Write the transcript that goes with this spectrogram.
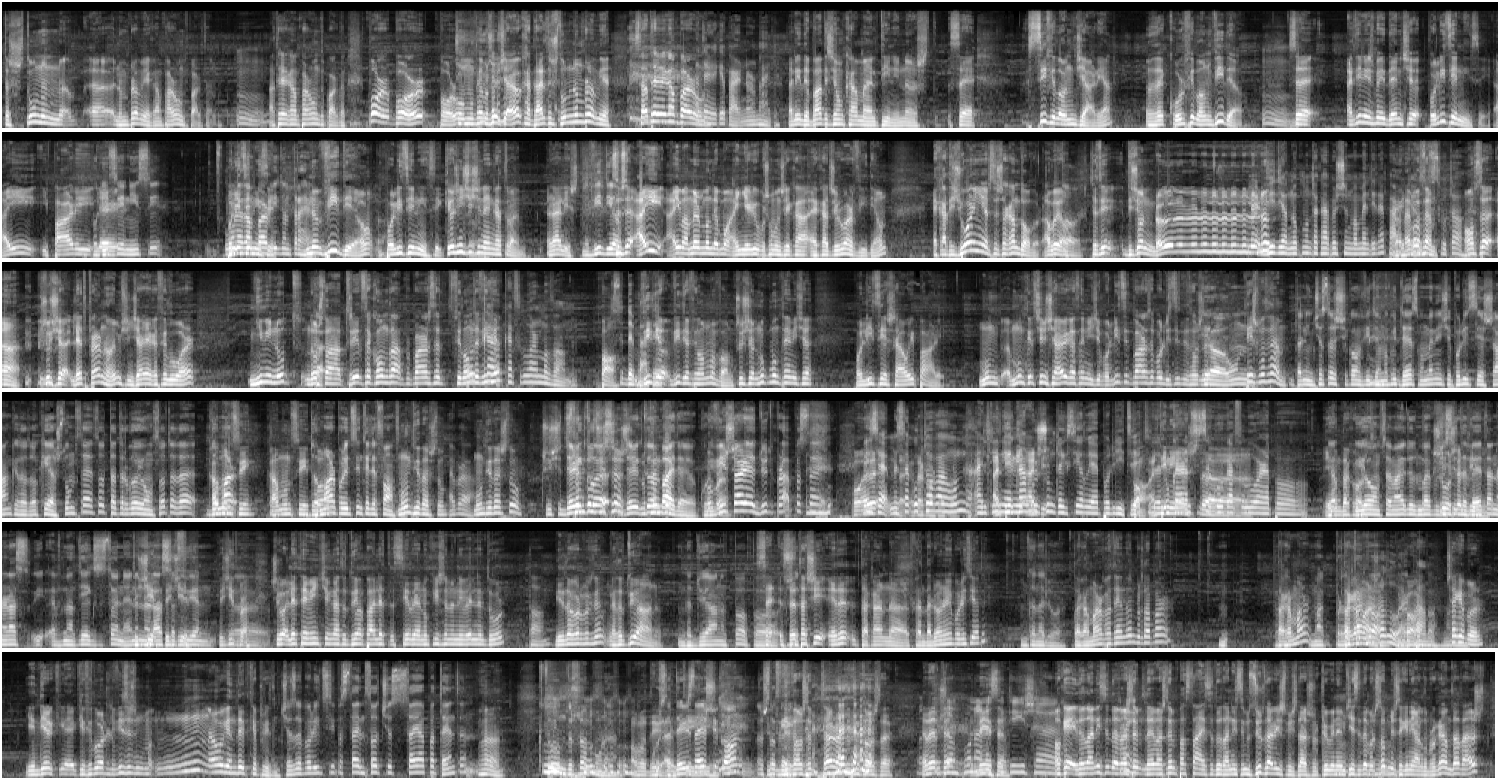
Të shtunën në mbrëmje kam parë unë të paktën. Mm. Atëherë kam parë unë të paktën. Por, por, por unë mund të them shumë që ajo ka dalë të shtunën në mbrëmje. Se atëherë kam parë unë. Atëherë ke parë normal. Tani debati që un kam me Altinin është se si fillon ngjarja dhe kur fillon video. Mm. Se Altini është me idenë që polici e nisi. Ai i pari polici e nisi Unë e kam parë videon 3 herë. Në video po. polici nisi. Kjo është një gjë që ne ngatrojmë. Realisht. Në video. Sepse ai ai ma merr mendja mua, ai njeriu për shkakun që ka, e ka xhiruar videon. E ka dëgjuar një herë se çka ka ndodhur, apo jo? Po, se ti dëgjon Në video nuk mund ta kapësh në momentin e parë. Po them. Ose, ë, kështu që le të pranojmë që ngjarja ka filluar 1 minutë, ndoshta 30 sekonda përpara se të fillonte video. Ka filluar më vonë. Po. Video video fillon më vonë. Kështu që nuk mund të themi që Polici është ai i pari. Mund mund të ketë qenë që ajo i ka thënë një gjë policit para se policit i thoshte. Jo, unë thjesht po them. Tani nëse shikon videon me kujdes, në momentin që polici e shan, që thotë, "Ok, ashtu më the, thotë ta dërgoj unë, thotë edhe do marr." Ka mundsi, ka mundsi. Do, po, marr policin telefon. Thot. Mund të jetë ashtu. Pra. Mund të jetë ashtu. Kështu që deri këtu, deri këtu e mbajt ajo. Kur, po pra, vjen sharja e dytë prapë pastaj. Po, nëse me sa kuptova unë, Altini e ka më shumë tek sjellja e policit, po, dhe nuk ka rëndësi se kur ka filluar apo Jam dakord. Jo, unë them ajo duhet të mbajë përgjegjësitë e veta në rast edhe madje ekzistojnë ne në rast se thyen. Të gjithë pra. Shiko, le të themi që nga të dyja palët sjellja nuk ishte në nivelin e duhur. Po. Jemi dakord për këtë? Nga të dyja anët. Nga dy anët po, po. Se, se tash edhe ta kanë të kanë ndaluar policia ty? Nuk kanë ndaluar. Ta kanë marrë patentën për ta parë? Ta kanë marrë? Ma për ta kontrolluar. Po, po, po. Çka ke bërë? Je ndier ke filluar të lëvizësh mm, apo ke ndejt ke prit? Që zë polici pastaj më thotë që sa ja patentën. Hë. Ktu mm. ndryshon puna. Apo deri. Kurse deri sa e shikon, është okay. Ti thoshte të tëra ti thoshte. Po, Edhe të puna nëse ti ishe Okej, do ta nisim do të vazhdojmë, do të vazhdojmë pastaj se do ta nisim zyrtarisht miq të dashur klubin e mm. mëngjesit për sot, mirë se keni ardhur në program, data është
